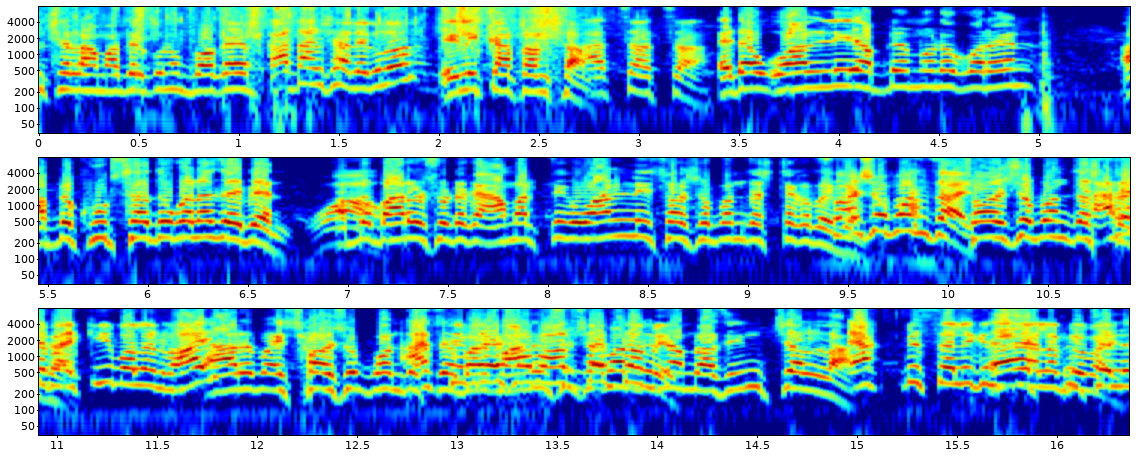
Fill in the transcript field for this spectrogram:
ইনশাল্লাহ আমাদের কোনো বগায় কাটান শাল এগুলো? এলি কাটান শাল। আচ্ছা আচ্ছা। এটা ওয়ানলি আপনি মনে করেন আপনি খুচরা দোকানে যাবেন আপনি বারোশো টাকা আমার থেকে ওয়ানলি ছয়শো পঞ্চাশ টাকা পাবেন ছয়শো পঞ্চাশ? আরে ভাই কি বলেন ভাই? আরে ভাই ছয়শো পঞ্চাশ আমরা আছি ইনশাল্লাহ। এক পিস চাইলে কিন্তু এক পিস ভাই। চলে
